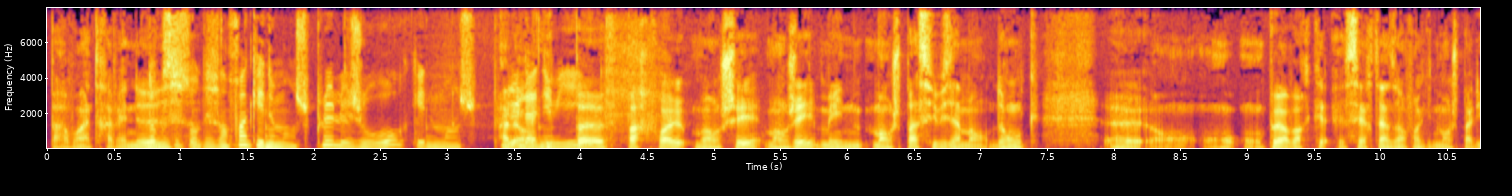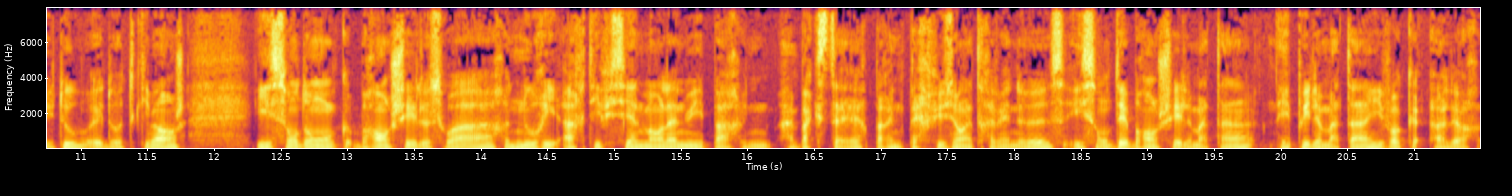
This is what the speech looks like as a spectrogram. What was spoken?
par voie intraveineuse. Donc, ce sont des enfants qui ne mangent plus le jour, qui ne mangent plus Alors, la nuit. Ils peuvent parfois manger, manger, mais ils ne mangent pas suffisamment. Donc, euh, on, on peut avoir certains enfants qui ne mangent pas du tout et d'autres qui mangent. Ils sont donc branchés le soir, nourris artificiellement la nuit par une, un Baxter, par une perfusion intraveineuse. Ils sont débranchés le matin et puis le matin, ils vont à leurs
